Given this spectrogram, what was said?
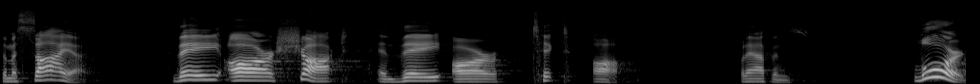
the Messiah. They are shocked and they are ticked off. What happens? Lord,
